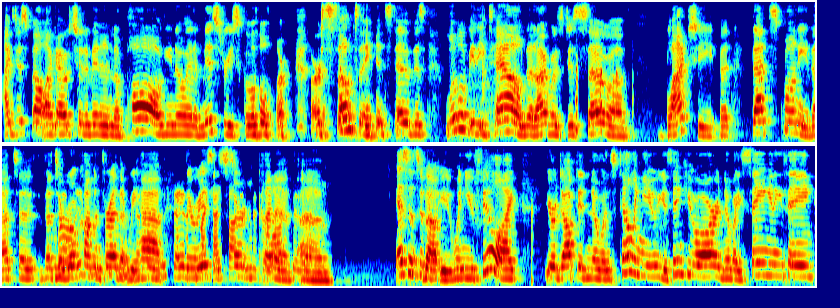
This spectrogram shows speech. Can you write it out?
I just felt like I should have been in Nepal, you know, at a mystery school or, or something instead of this little bitty town that I was just so uh, black sheep. But that's funny. That's a that's well, a real common thread that we have. There is like a certain kind of um, essence about you when you feel like you're adopted. No one's telling you. You think you are. Nobody's saying anything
